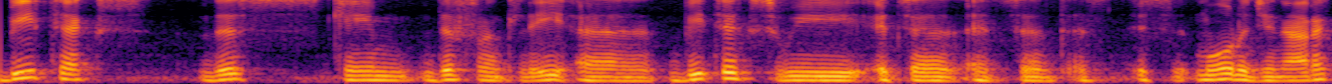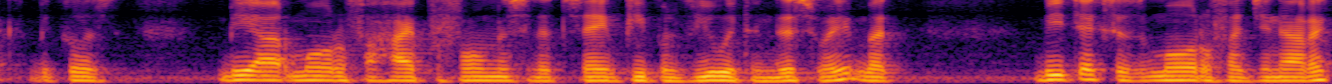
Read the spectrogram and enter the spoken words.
BeatX this came differently. Uh, BeatX we it's a it's a it's more generic because we are more of a high performance let's say people view it in this way but BeatX is more of a generic,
